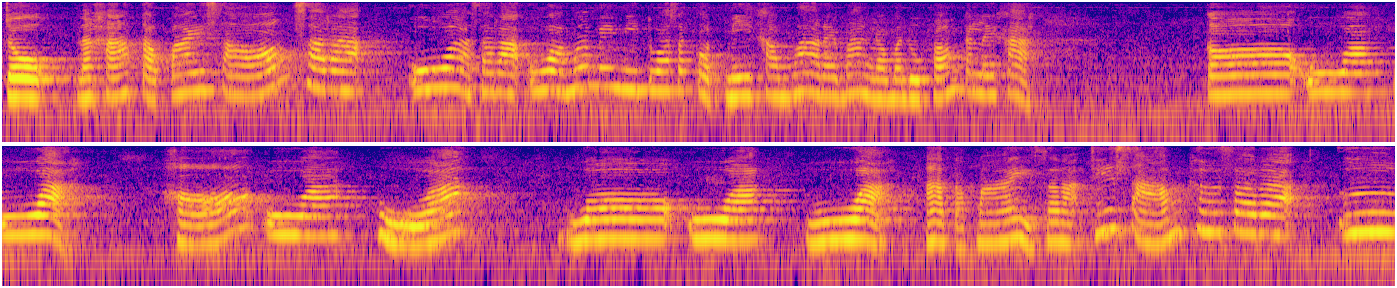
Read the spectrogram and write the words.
โจนะคะ ต่อไป2สระอัวสระอัวเมื่อไม่มีตัวสะกดมีคำว่าอะไรบ้างเรามาดูพร้อมกันเลยค่ะกออัวอัวหออัว หัววออัววัวอะต่อไปสระที่3คือสระ อือ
